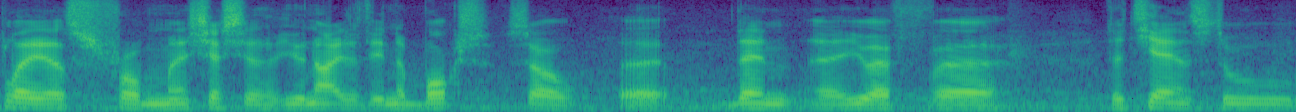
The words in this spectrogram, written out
players from Manchester United in the box. So then you have the chance to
